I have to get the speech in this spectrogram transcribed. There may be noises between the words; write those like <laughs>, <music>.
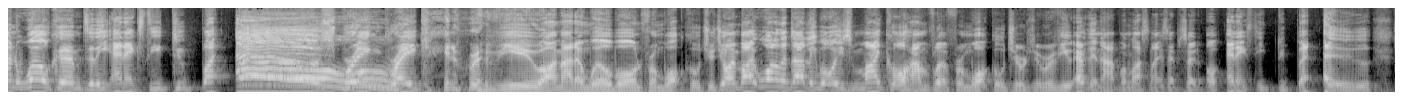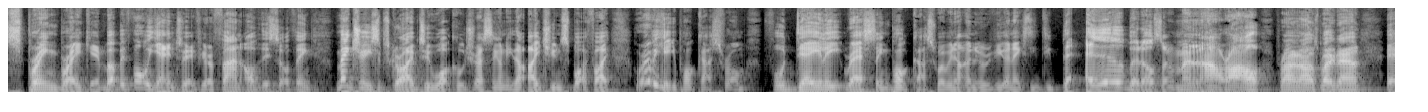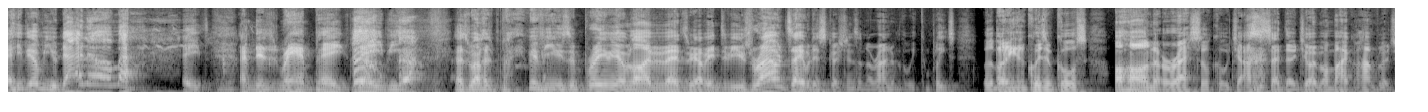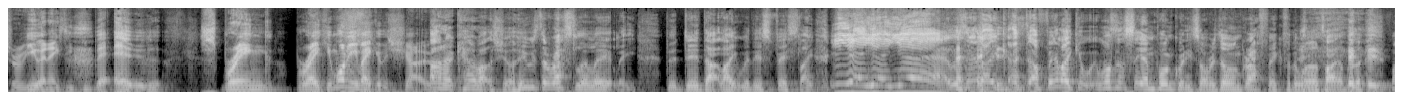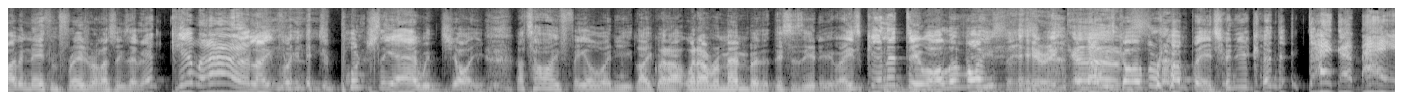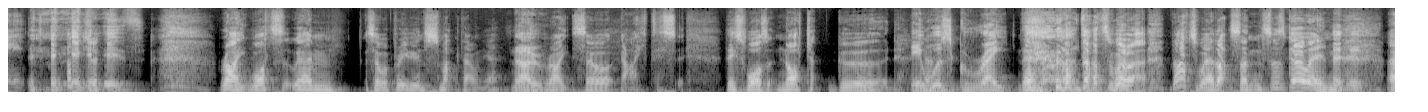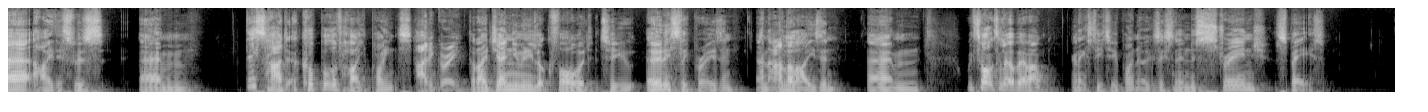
and welcome to the NXT 2.0 Spring Break <laughs> in Review. I'm Adam Wilborn from What Culture, joined by one of the Dudley Boys, Michael Hamflett from What Culture, to review everything that happened on last night's episode of NXT 2.0 Spring Breaking. But before we get into it, if you're a fan of this sort of thing, make sure you subscribe to What Culture Wrestling on either iTunes, Spotify, wherever you get your podcasts from, for daily wrestling podcasts where we not only review NXT 2.0, but also SmackDown, AEW Dynamite and this is Rampage, baby. as well as <laughs> pay-per-views and premium live events, we have interviews, roundtable discussions, and a round of the week complete with a buddy good quiz, of course, on wrestle culture. As I said, though, joined by Michael Hamflett to review NXT 2.0 Spring Breaking. What do you make of the show? I don't care about the show. Who was the wrestler lately that did that like with his fist, like yeah, yeah, yeah? Was it like? <laughs> I feel like it wasn't CM Punk when he saw his own graphic for the world title, but it might have been Nathan Frazer unless he said, "Come on!" Like fucking <laughs> just punch the air with joy. That's how I feel when you like when I when I remember that this is the interview where he's gonna do all the voices. <laughs> Here it And now he's got over rampage, and you can take a mate. it is. Right, what's um? So we're previewing SmackDown, yeah? No. Right. So aye, this this was not good. It was great. <laughs> that's where that's where that sentence is going. <laughs> uh, aye, this was um, this had a couple of high points I'd agree. that I genuinely look forward to earnestly praising and analysing. Um, we've talked a little bit about NXT 2.0 existing in this strange space.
